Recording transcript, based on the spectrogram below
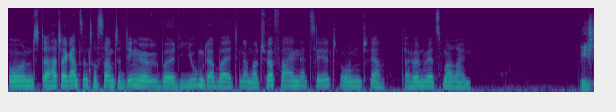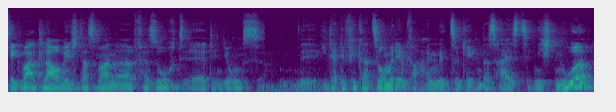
Und da hat er ganz interessante Dinge über die Jugendarbeit in Amateurvereinen erzählt und ja, da hören wir jetzt mal rein. Wichtig war, glaube ich, dass man äh, versucht, äh, den Jungs eine Identifikation mit dem Verein mitzugeben. Das heißt, nicht nur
